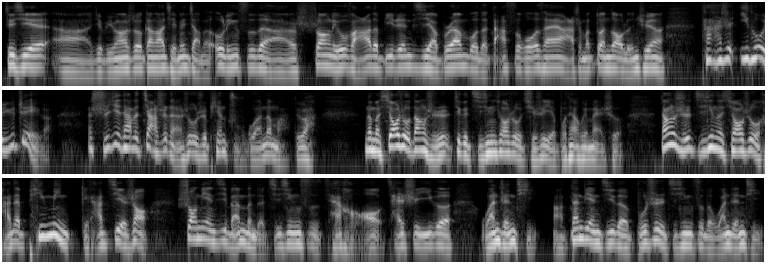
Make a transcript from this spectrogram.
这些啊，就比方说刚刚前面讲的欧林斯的啊，双流阀的避震器啊，Brembo 的大四活塞啊，什么锻造轮圈啊，他还是依托于这个。那实际他的驾驶感受是偏主观的嘛，对吧？那么销售当时这个极星销售其实也不太会卖车，当时极星的销售还在拼命给他介绍双电机版本的极星四才好，才是一个完整体啊，单电机的不是极星四的完整体，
